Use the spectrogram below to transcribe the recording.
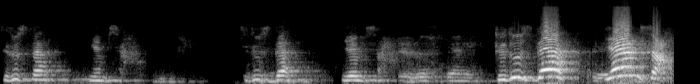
تدوس ده يمسح. تدوس ده يمسح. تدوس ده يمسح.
